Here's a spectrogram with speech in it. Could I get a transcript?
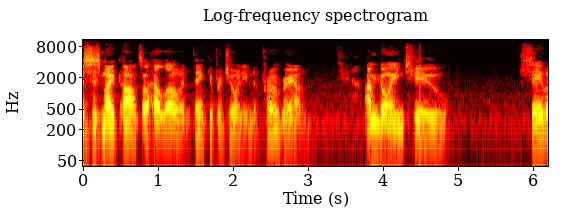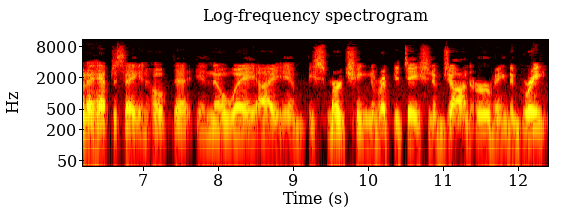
This is Mike Consol. Hello, and thank you for joining the program. I'm going to say what I have to say and hope that in no way I am besmirching the reputation of John Irving, the great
